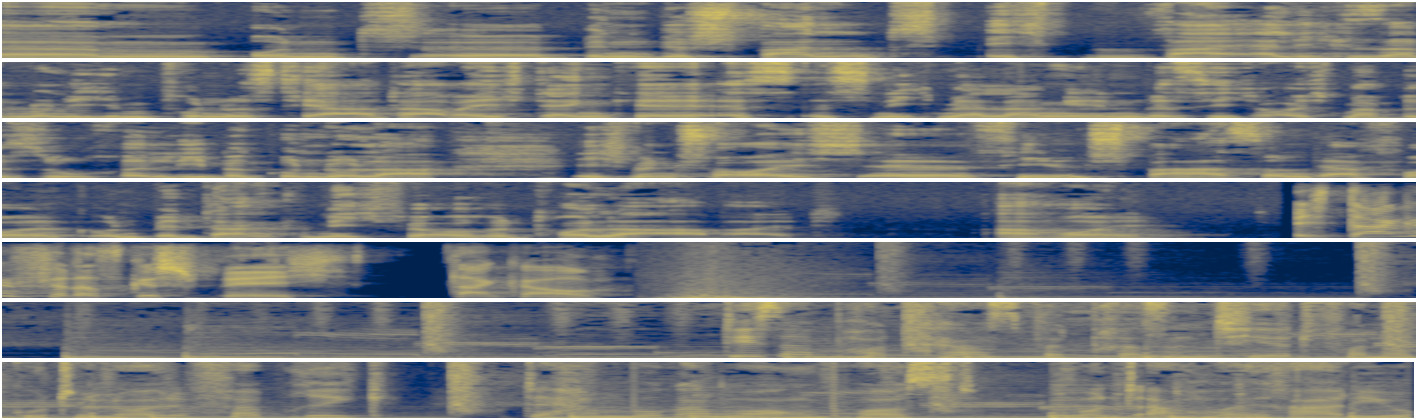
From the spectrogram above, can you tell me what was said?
Ähm, und äh, bin gespannt. Ich war ehrlich gesagt noch nicht im Fundustheater, aber ich denke, es ist nicht mehr lange hin, bis ich euch mal besuche. Liebe Gundula, ich wünsche euch äh, viel Spaß und Erfolg und bedanke mich für eure tolle Arbeit. Ahoi. Ich danke für das Gespräch. Danke auch. Dieser Podcast wird präsentiert von der Gute-Leute-Fabrik, der Hamburger Morgenpost und Ahoi Radio.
